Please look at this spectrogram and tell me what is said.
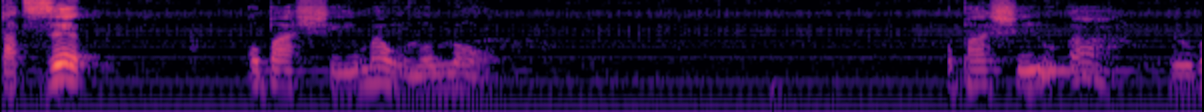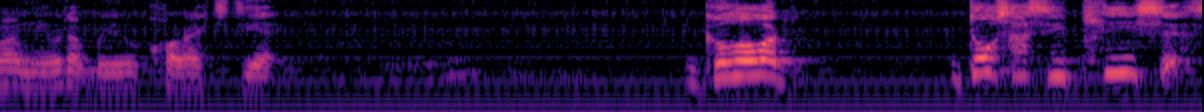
That's it. Ọba ṣe wò lọ́lọ́run. Ọba ṣe ah Yorùbá mi ó dàgbé correct díẹ̀. God does as he pleases.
